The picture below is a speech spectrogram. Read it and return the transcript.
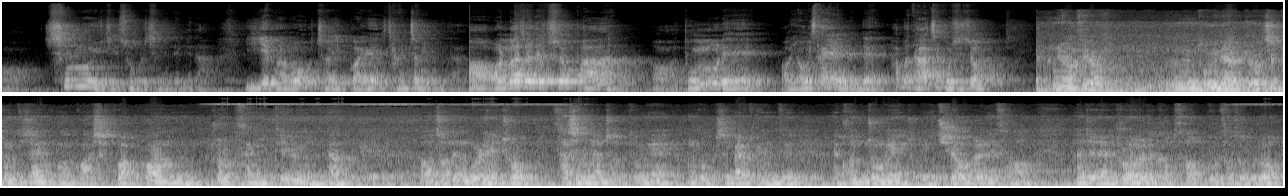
어, 실무 위주의 수업으로 진행됩니다. 이게 바로 저희 과의 장점입니다. 어, 얼마 전에 취업한 어, 동문의 어, 영상이었는데 한번 다 같이 보시죠. 안녕하세요. 저는 동의대학교 제품디자인공학과 19학번 졸업생 이태윤입니다. 어, 저는 올해 초 40년 전통의 한국 신발 브랜드 건종의 쪽에 취업을 해서 현재는 프로월드컵 사업부 소속으로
